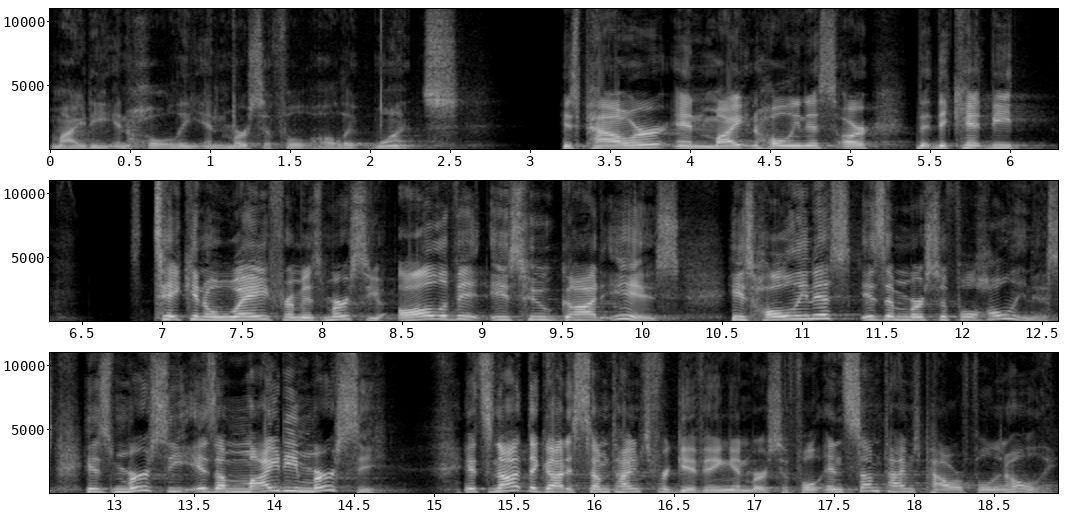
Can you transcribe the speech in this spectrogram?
mighty and holy and merciful all at once. His power and might and holiness are that they can't be taken away from his mercy. All of it is who God is. His holiness is a merciful holiness. His mercy is a mighty mercy. It's not that God is sometimes forgiving and merciful and sometimes powerful and holy.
